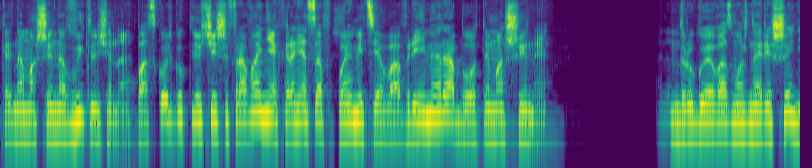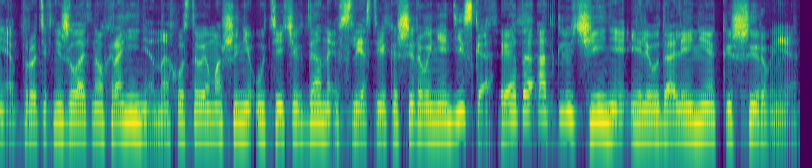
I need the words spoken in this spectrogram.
когда машина выключена, поскольку ключи шифрования хранятся в памяти во время работы машины. Другое возможное решение против нежелательного хранения на хостовой машине утечек данных вследствие кэширования диска – это отключение или удаление кэширования.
